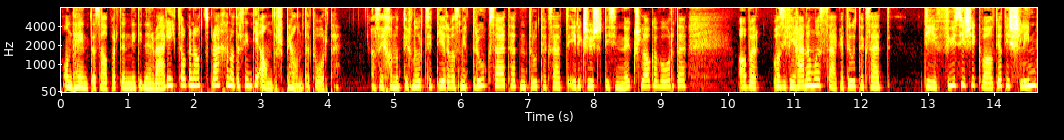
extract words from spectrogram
und haben das aber dann nicht in Erwägung gezogen abzubrechen oder sind die anders behandelt worden? Also ich kann natürlich nur zitieren, was mir Trud gesagt hat. Und Trud hat gesagt, ihre Geschwister die sind nicht geschlagen worden. Aber was ich vielleicht auch noch muss sagen, Trud hat gesagt, die physische Gewalt, ja, die war schlimm.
